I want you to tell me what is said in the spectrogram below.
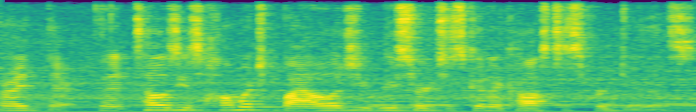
right there. And it tells you how much biology research is going to cost us for do this.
